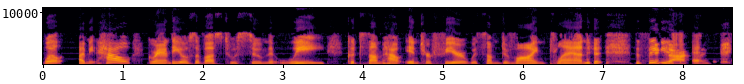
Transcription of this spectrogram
Well, I mean, how grandiose of us to assume that we could somehow interfere with some divine plan. the thing Exactly. is, e-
